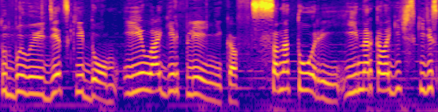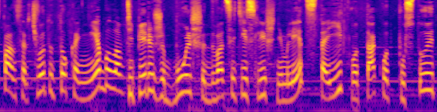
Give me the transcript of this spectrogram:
Тут был и детский дом, и лагерь пленников, санаторий, и наркологический диспансер, чего тут только не было. Теперь уже больше 20 с лишним лет стоит вот так вот пустует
